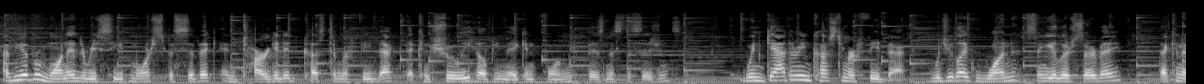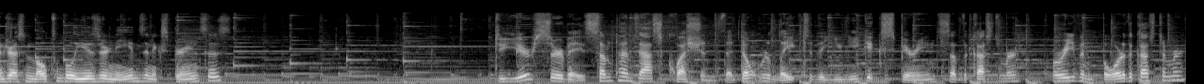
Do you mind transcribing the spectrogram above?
Have you ever wanted to receive more specific and targeted customer feedback that can truly help you make informed business decisions? When gathering customer feedback, would you like one singular survey that can address multiple user needs and experiences? Do your surveys sometimes ask questions that don't relate to the unique experience of the customer or even bore the customer?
